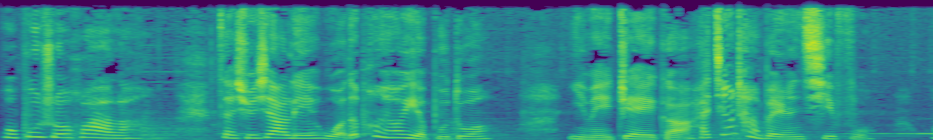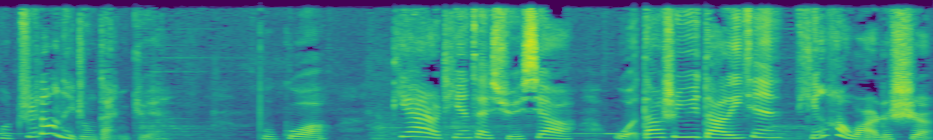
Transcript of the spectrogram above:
我不说话了。在学校里，我的朋友也不多，因为这个还经常被人欺负。我知道那种感觉。不过，第二天在学校，我倒是遇到了一件挺好玩的事。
